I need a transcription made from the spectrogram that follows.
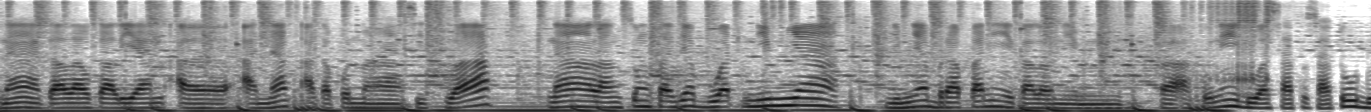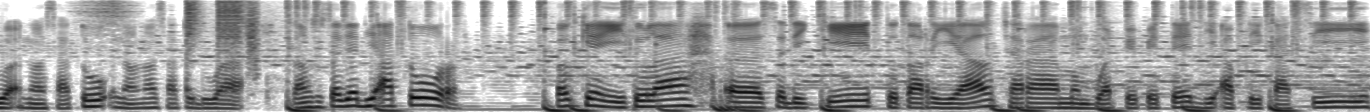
Nah, kalau kalian uh, anak ataupun mahasiswa, nah langsung saja buat NIM-nya. NIM-nya berapa nih? Kalau NIM uh, aku nih 211201012. Langsung saja diatur. Oke, itulah uh, sedikit tutorial cara membuat PPT di aplikasi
